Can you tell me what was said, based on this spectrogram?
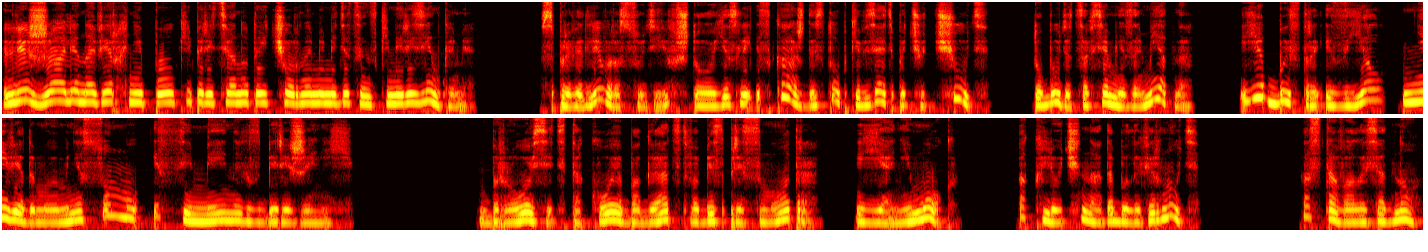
Лежали на верхней полке, перетянутой черными медицинскими резинками. Справедливо рассудив, что если из каждой стопки взять по чуть-чуть, то будет совсем незаметно, я быстро изъял неведомую мне сумму из семейных сбережений. Бросить такое богатство без присмотра я не мог, а ключ надо было вернуть. Оставалось одно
